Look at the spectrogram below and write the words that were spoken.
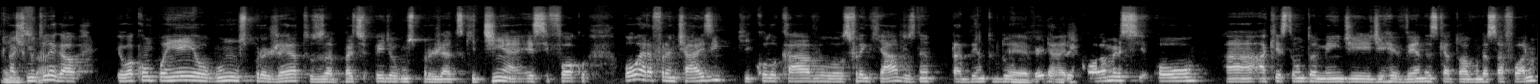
É Acho isso, muito legal. Eu acompanhei alguns projetos, participei de alguns projetos que tinha esse foco, ou era franchising, que colocava os franqueados né, para dentro do é e-commerce, ou a, a questão também de, de revendas que atuavam dessa forma.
